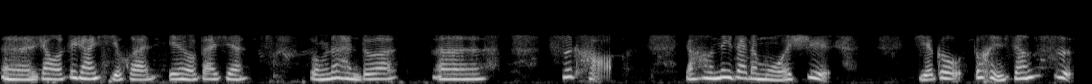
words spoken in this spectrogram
嗯，让我非常喜欢，因为我发现我们的很多嗯。思考，然后内在的模式结构都很相似。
